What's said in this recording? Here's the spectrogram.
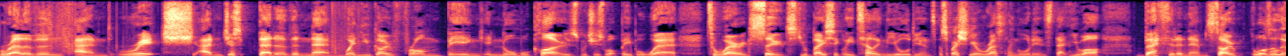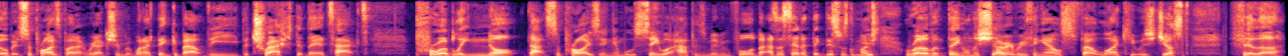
relevant and rich and just better than them. When you go from being in normal clothes, which is what people wear, to wearing suits, you're basically telling the audience, especially a wrestling audience, that you are better than them. So I was a little bit surprised by that reaction, but when I think about the the trash that they attacked, probably not that surprising and we'll see what happens moving forward but as i said i think this was the most relevant thing on the show everything else felt like it was just filler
